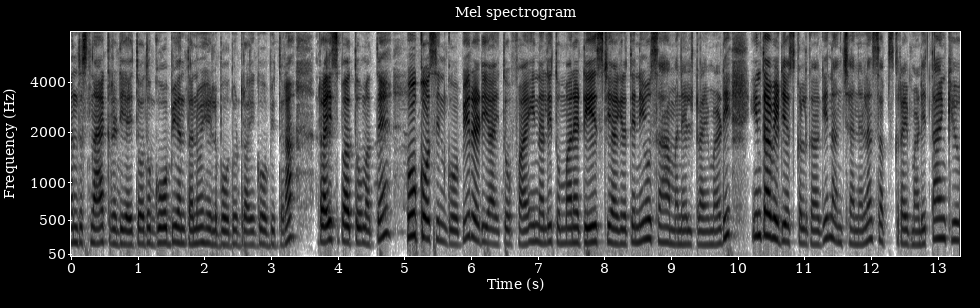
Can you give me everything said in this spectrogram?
ಒಂದು ಸ್ನ್ಯಾಕ್ ರೆಡಿ ಆಯಿತು. ಅದು ಗೋಬಿ ಅಂತಲೂ ಹೇಳ್ಬೋದು ಡ್ರೈ ಗೋಬಿ ಥರ. ರೈಸ್ ಬಾತು ಮತ್ತು ಹೂಕೋಸಿನ ಗೋಬಿ ರೆಡಿ ಆಯಿತು. ಫೈನಲಿ ತುಂಬಾ ಟೇಸ್ಟಿಯಾಗಿರುತ್ತೆ ನೀವು ಸಹ ಮನೇಲಿ ಟ್ರೈ ಮಾಡಿ. ಇಂಥ ವೀಡಿಯೋಸ್ಗಳಿಗಾಗಿ ನನ್ನ ಚಾನೆಲ್ನ ಸಬ್ಸ್ಕ್ರೈಬ್ ಮಾಡಿ. ಥ್ಯಾಂಕ್ ಯು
